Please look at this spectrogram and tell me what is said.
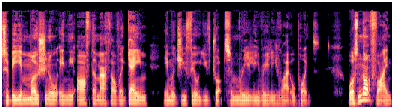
to be emotional in the aftermath of a game in which you feel you've dropped some really, really vital points. What's not fine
